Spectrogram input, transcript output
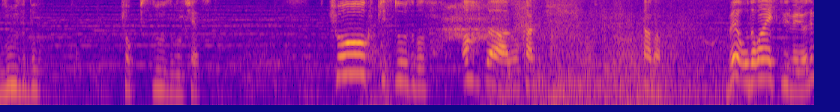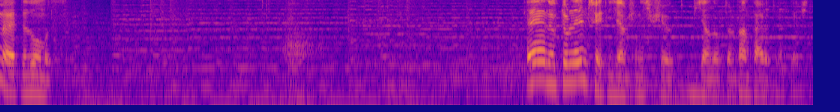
Losable. Çok pis losable chat. Çok pis losable. Ah be abi o kart. Tamam. Ve o da bana eksi bir veriyor değil mi? Evet dedi olmaz. Eee nöktörleri mi trade şimdi hiçbir şey yok. Bir can nöktörünü tamam kaybettim arkadaşlar.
